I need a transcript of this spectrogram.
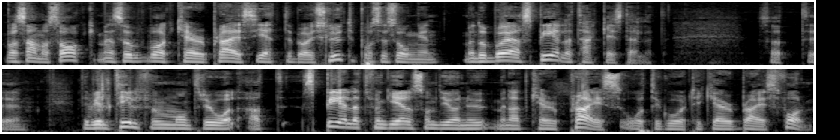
det var samma sak, men så var Carey Price jättebra i slutet på säsongen, men då började spelet hacka istället. Så att eh, det vill till för Montreal att spelet fungerar som det gör nu, men att Carey Price återgår till Carey Price-form.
